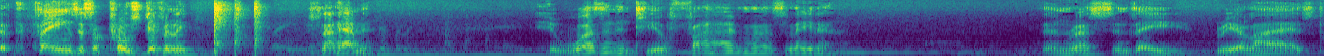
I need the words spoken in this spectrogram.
uh, things that's approached differently, it's not happening. It wasn't until five months later then Russ and Zay realized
